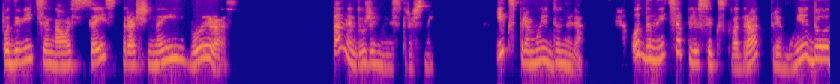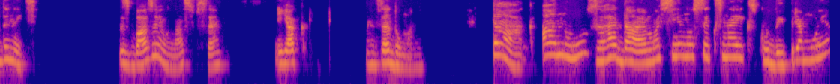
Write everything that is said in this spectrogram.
Подивіться на ось цей страшний вираз. Та не дуже не страшний. Х прямує до нуля. Одиниця плюс х квадрат прямує до одиниці. З базою у нас все як задумано. Так, а ну, згадаємо синус х на х куди прямує?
